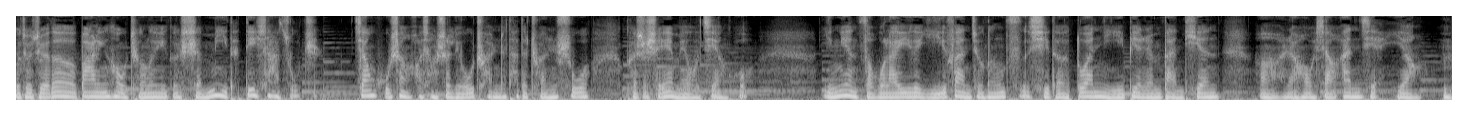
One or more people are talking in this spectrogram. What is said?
我就觉得八零后成了一个神秘的地下组织，江湖上好像是流传着他的传说，可是谁也没有见过。迎面走过来一个疑犯，就能仔细的端倪辨认半天啊，然后像安检一样，嗯，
